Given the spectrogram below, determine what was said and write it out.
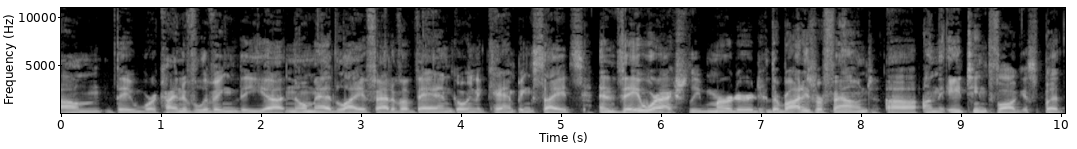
Um, they were kind of living the uh, nomad life out of a van, going to camping sites, and they were actually murdered. Their bodies were found uh, on the 18th of August, but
